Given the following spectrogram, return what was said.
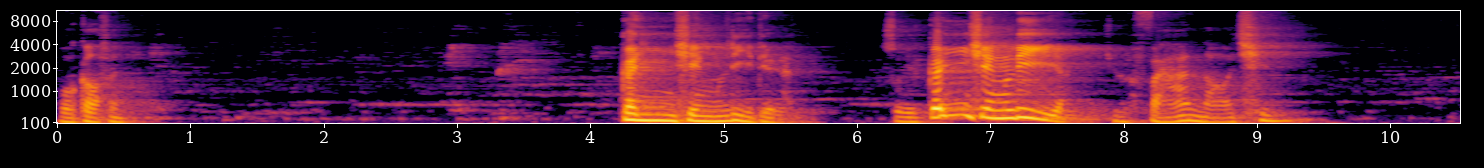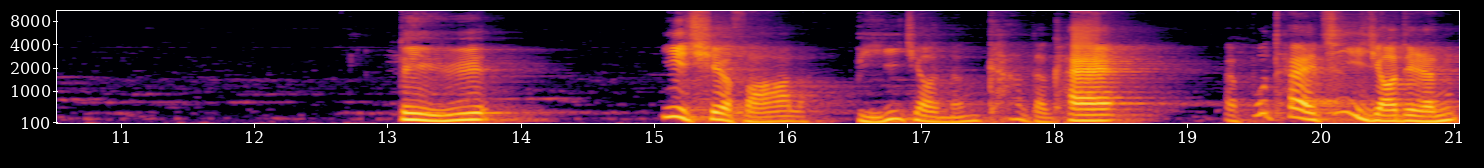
我告诉你，根性利的人，所以根性利呀。就是烦恼轻，对于一切法了比较能看得开，呃，不太计较的人，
